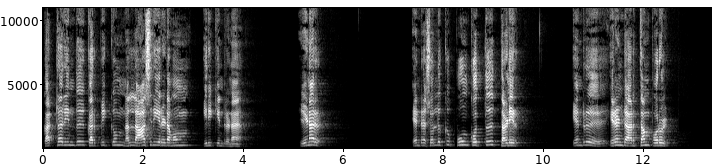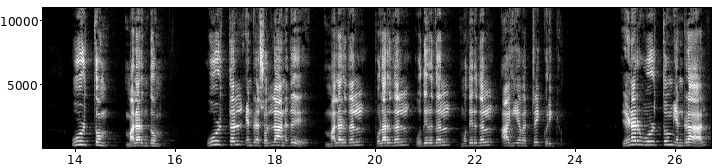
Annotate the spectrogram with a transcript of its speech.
கற்றறிந்து கற்பிக்கும் நல்ல ஆசிரியரிடமும் இருக்கின்றன. இணர் என்ற சொல்லுக்கு பூங்கொத்து தளிர் என்று இரண்டு அர்த்தம் பொருள். ஊழ்த்தும் மலர்ந்தும். ஊழ்த்தல் என்ற சொல்லானது மலர்தல் புலர்தல் உதிர்தல் முதிர்தல் ஆகியவற்றை குறிக்கும். இணர் ஊழ்த்தும் என்றால்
